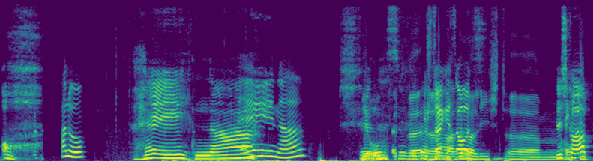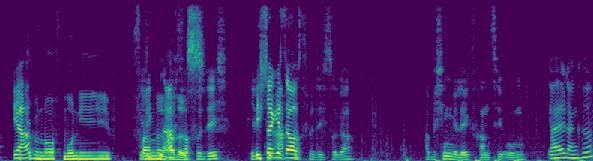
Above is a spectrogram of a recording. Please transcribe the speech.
Oh, Hallo. hey, na. Hey, na? Schön, Hier oben dass du äh, wieder Ich steig jetzt aus. liegt. Ähm, Fischkorb? Ja, Ivanov, Muni, Pfanne, alles. für dich. Hier Ich liegt steig ein jetzt aus. für dich sogar. Habe ich hingelegt, Franzi, oben. Geil, danke.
